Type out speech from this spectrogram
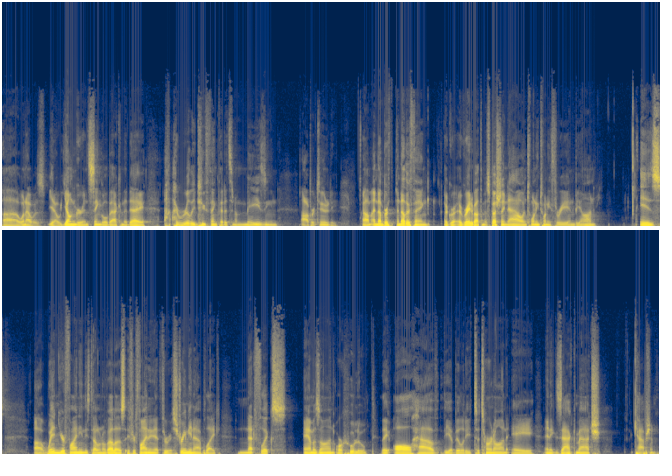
uh, when I was you know younger and single back in the day. I really do think that it's an amazing opportunity. Um, a number another thing a great about them, especially now in 2023 and beyond, is uh, when you're finding these telenovelas, if you're finding it through a streaming app like Netflix, Amazon, or Hulu, they all have the ability to turn on a an exact match caption.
